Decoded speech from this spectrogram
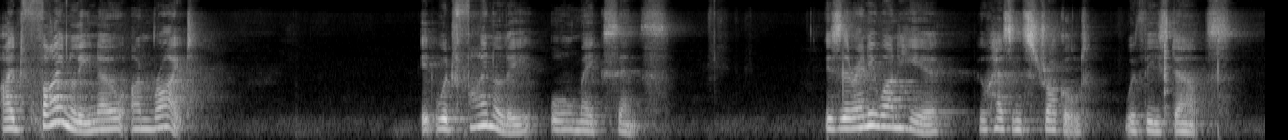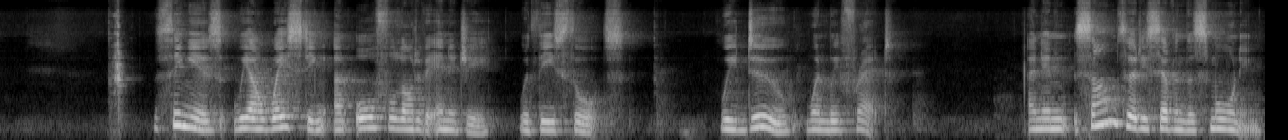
I'd finally know I'm right. It would finally all make sense. Is there anyone here who hasn't struggled with these doubts? The thing is, we are wasting an awful lot of energy with these thoughts. We do when we fret. And in Psalm 37 this morning,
